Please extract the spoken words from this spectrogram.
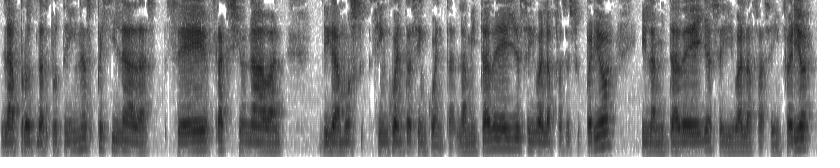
las proteínas pegiladas se fraccionaban digamos 50-50. La mitad de ellas se iba a la fase superior y la mitad de ellas se iba a la fase inferior,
